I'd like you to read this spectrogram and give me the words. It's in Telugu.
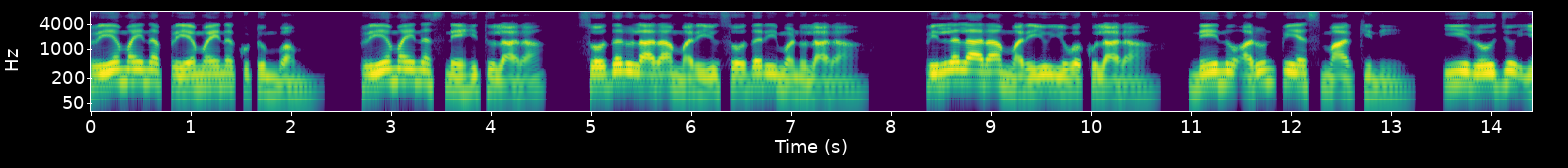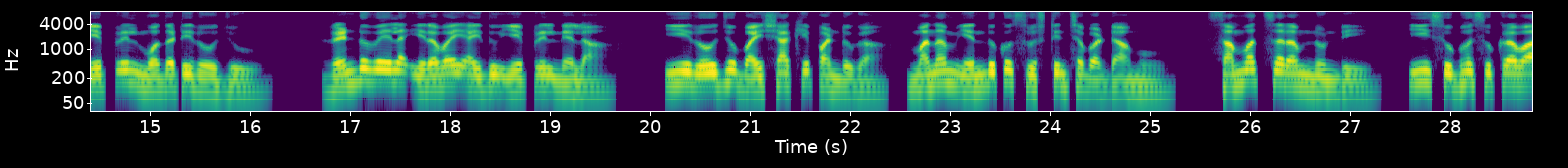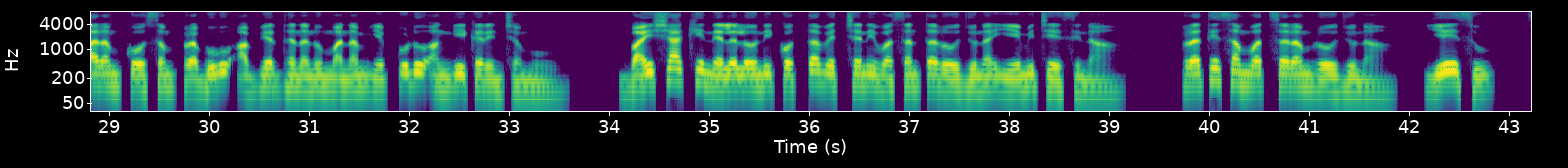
ప్రియమైన ప్రియమైన కుటుంబం. ప్రియమైన స్నేహితులారా సోదరులారా మరియు సోదరీమణులారా. పిల్లలారా మరియు యువకులారా నేను అరుణ్ పిఎస్ మార్కిని. ఈ రోజు ఏప్రిల్ మొదటి రోజు. రెండు వేల ఇరవై ఐదు ఏప్రిల్ నెల. ఈ రోజు బైశాఖి పండుగ. మనం ఎందుకు సృష్టించబడ్డాము? సంవత్సరం నుండి. ఈ శుభ శుక్రవారం కోసం ప్రభువు అభ్యర్థనను మనం ఎప్పుడు అంగీకరించము. వైశాఖి నెలలోని కొత్త వెచ్చని వసంత రోజున ఏమి చేసినా ప్రతి సంవత్సరం రోజున యేసు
